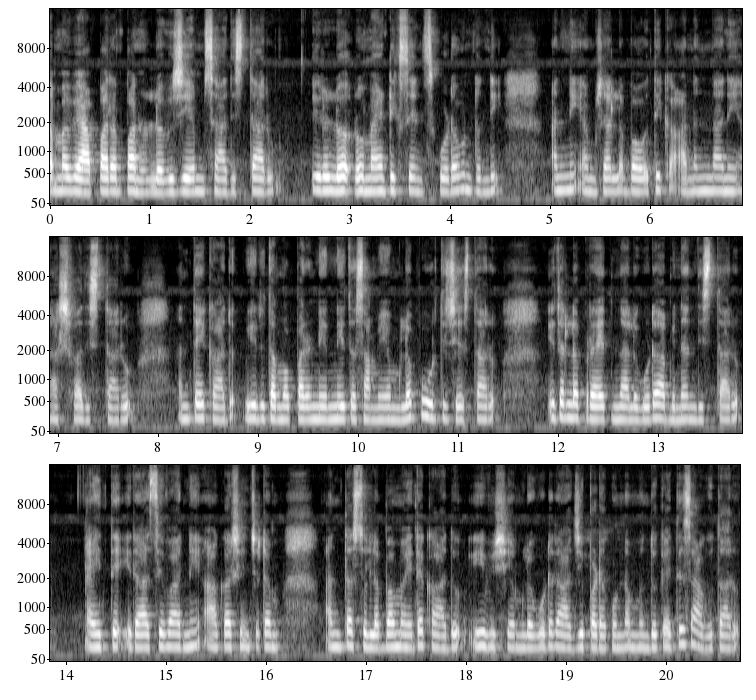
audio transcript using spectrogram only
తమ వ్యాపారం పనుల్లో విజయం సాధిస్తారు. వీరిలో రొమాంటిక్ సెన్స్ కూడా ఉంటుంది. అన్ని అంశాల్లో భౌతిక ఆనందాన్ని ఆస్వాదిస్తారు. అంతేకాదు వీరు తమ పని నిర్ణీత సమయంలో పూర్తి చేస్తారు. ఇతరుల ప్రయత్నాలు కూడా అభినందిస్తారు. అయితే ఈ రాశి వారిని ఆకర్షించటం అంత సులభమైతే కాదు. ఈ విషయంలో కూడా రాజీ పడకుండా ముందుకైతే సాగుతారు.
